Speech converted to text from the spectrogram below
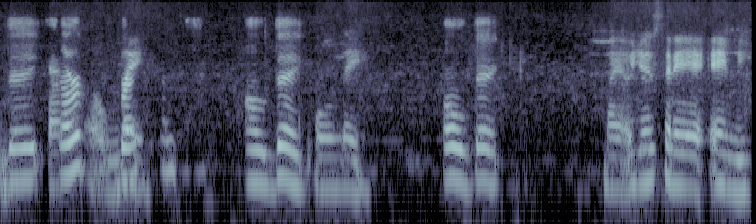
They serve all day. breakfast all day. All day. All day. My oh, yo seré Amy.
